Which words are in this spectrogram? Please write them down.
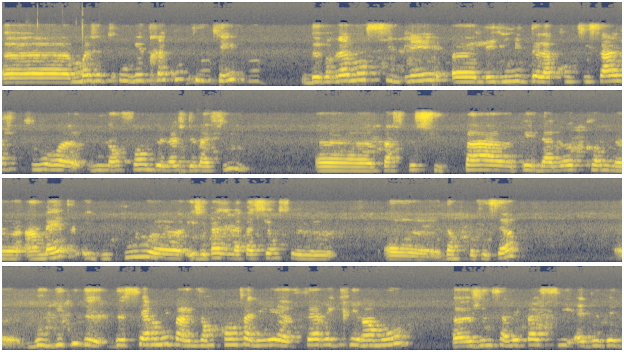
Moi, j'ai trouvé très compliqué de vraiment cibler les limites de l'apprentissage pour une enfant de l'âge de ma fille. parce que je suis pas pédagogue comme un maître et du coup et j'ai pas la patience d'un professeur euh, donc, du coup, de, cerner, par exemple, quand il fallait euh, faire écrire un mot, euh, je ne savais pas si elle devait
